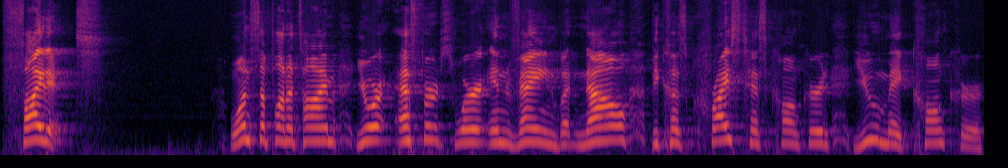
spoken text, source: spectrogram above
Fight it. Once upon a time, your efforts were in vain, but now, because Christ has conquered, you may conquer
